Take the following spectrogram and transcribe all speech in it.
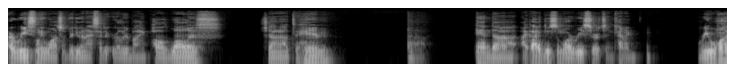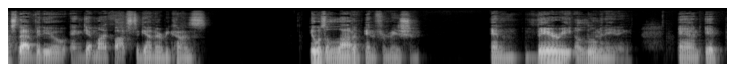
I recently watched a video and I said it earlier by Paul Wallace. Shout out to him. Uh, and uh, I got to do some more research and kind of rewatch that video and get my thoughts together because it was a lot of information and very illuminating. And it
